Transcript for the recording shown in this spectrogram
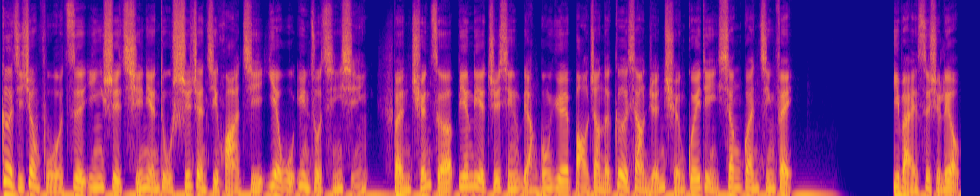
各级政府自应视其年度施政计划及业务运作情形，本权责编列执行两公约保障的各项人权规定相关经费。一百四十六，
